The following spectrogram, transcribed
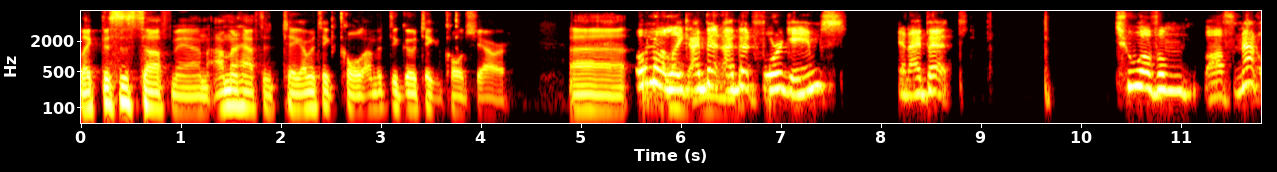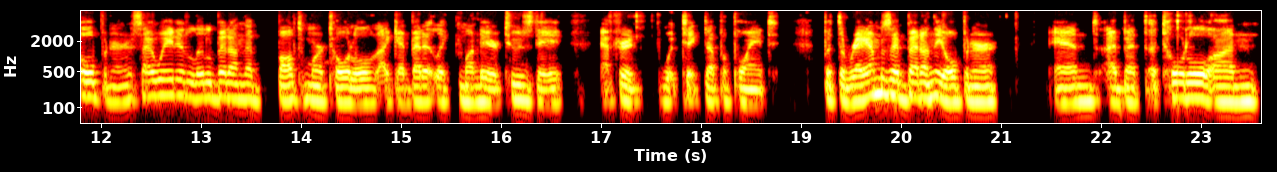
Like, this is tough, man. I'm gonna have to take. I'm gonna take a cold. I'm gonna to go take a cold shower. Uh, Oh no, like I bet I bet four games and I bet two of them off not openers. I waited a little bit on the Baltimore total. Like I bet it like Monday or Tuesday after it ticked up a point. But the Rams I bet on the opener and I bet a total on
